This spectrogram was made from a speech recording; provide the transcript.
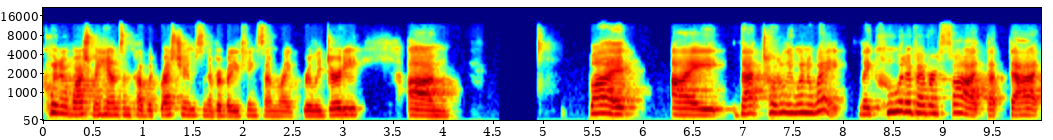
couldn't wash my hands in public restrooms and everybody thinks i'm like really dirty. Um, but i that totally went away. Like who would have ever thought that that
